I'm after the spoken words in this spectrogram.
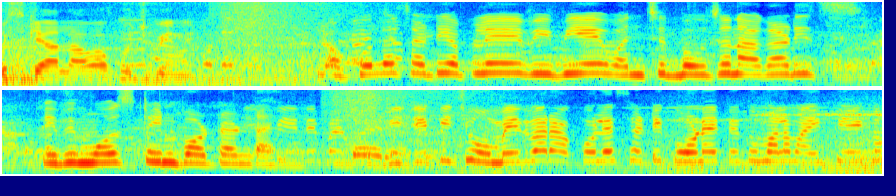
उसके अलावा कुछ भी नहीं। अकोल्यासाठी आपले V B A Vanchit Bahujan आघाडीच मे बी मोस्ट इम्पॉर्टंट आहे. बीजेपीचे उमेदवार अकोल्यासाठी कोण आहे ते तुम्हाला माहिती आहे का?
